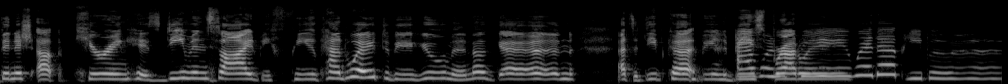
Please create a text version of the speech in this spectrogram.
finish up curing his demon side. Be- He can't wait to be human again. That's a deep cut. Being the Beast, Broadway. be where the people are.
